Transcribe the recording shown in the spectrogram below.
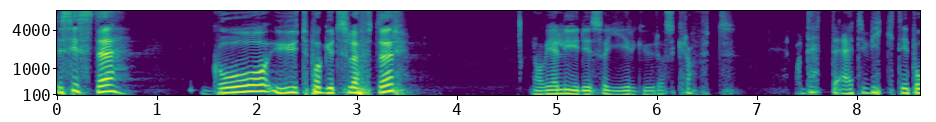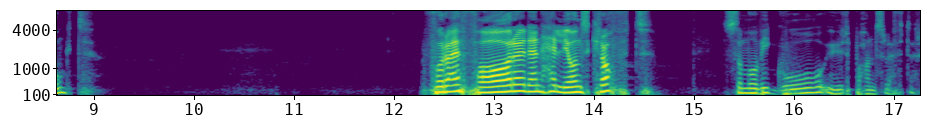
Det siste gå ut på Guds løfter. Når vi er lydige, så gir Gud oss kraft. Og dette er et viktig punkt. For å erfare Den hellige ånds kraft så må vi gå ut på hans løfter.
